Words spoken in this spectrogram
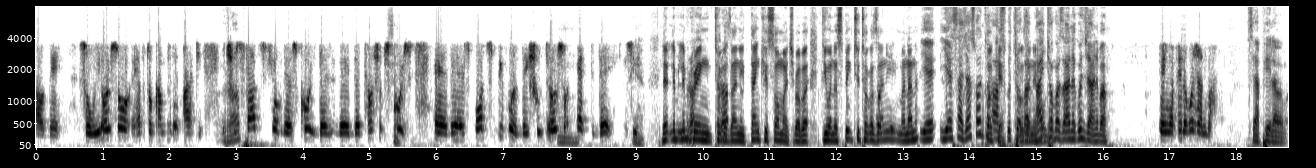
out there. So we also have to come to the party. It Rob? should start from the school, the the, the township schools, uh, the sports people. They should also act there. See. Yeah. Let, let, let me bring Thokozani. Thank you so much, Baba. Do you want to speak to Thokozani, Manana? Yeah, yes, I just want to Okay, ask Thokozani. Thokozani, Hi hold on. Thokozani kunjani ba? Eh, ngiyaphila kunjani ba? Siyaphila baba.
